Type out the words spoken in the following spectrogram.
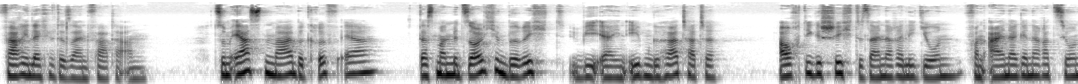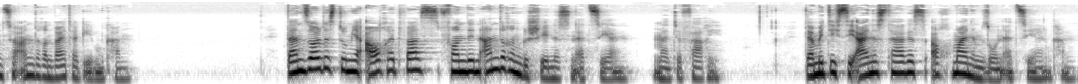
Fari lächelte seinen Vater an. Zum ersten Mal begriff er, dass man mit solchem Bericht, wie er ihn eben gehört hatte, auch die Geschichte seiner Religion von einer Generation zur anderen weitergeben kann. Dann solltest du mir auch etwas von den anderen Geschehnissen erzählen, meinte Fari, damit ich sie eines Tages auch meinem Sohn erzählen kann.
